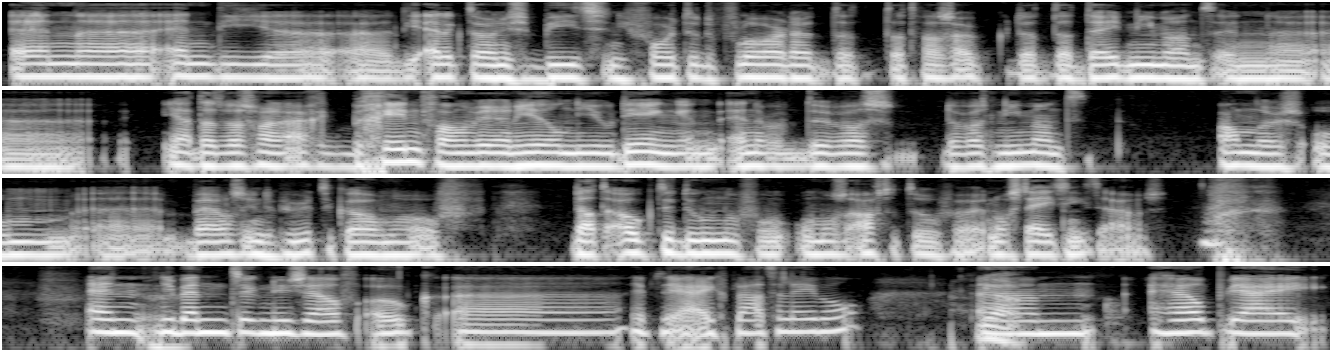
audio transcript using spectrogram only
En, eh, en die, eh, eh, die elektronische beats en die four to the floor, dat, dat, was ook, dat, dat deed niemand. En ja, dat was gewoon eigenlijk het begin van weer een heel nieuw ding. En, en er, was, er was niemand anders om bij ons in de buurt te komen of dat ook te doen of om, ons af te troeven. Nog steeds niet trouwens. En je bent natuurlijk nu zelf ook, je hebt je eigen platenlabel. Ja. Ehm, help jij,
